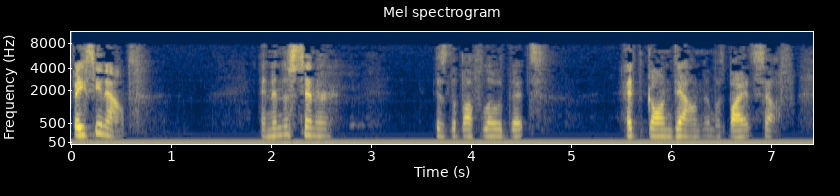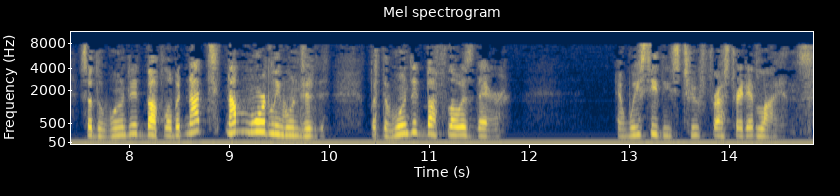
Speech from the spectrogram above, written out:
facing out. And in the center is the buffalo that had gone down and was by itself. So the wounded buffalo, but not, not mortally wounded, but the wounded buffalo is there. And we see these two frustrated lions.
